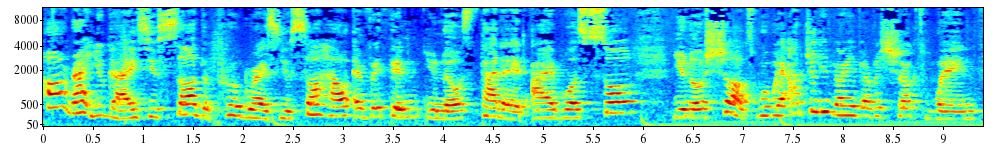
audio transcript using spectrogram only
All right you guys you saw the progress you saw how everything you know started. I was so you know shocked. We were actually very very shocked when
